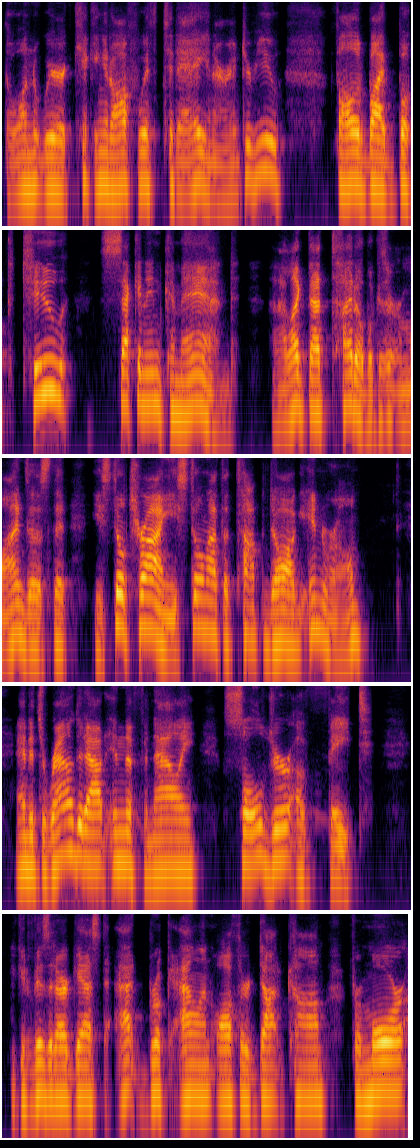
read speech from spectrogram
the one that we're kicking it off with today in our interview, followed by book two, Second in Command. And I like that title because it reminds us that he's still trying. He's still not the top dog in Rome. And it's rounded out in the finale, Soldier of Fate. You can visit our guest at brookeallenauthor.com for more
